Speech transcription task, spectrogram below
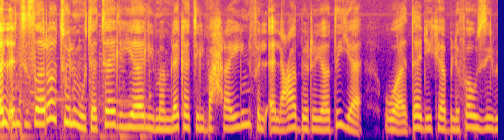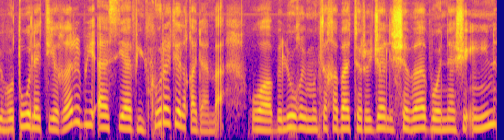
الانتصارات المتتالية لمملكة البحرين في الألعاب الرياضية وذلك بالفوز ببطولة غرب آسيا في كرة القدم. وبلوغ منتخبات الرجال الشباب والناشئين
